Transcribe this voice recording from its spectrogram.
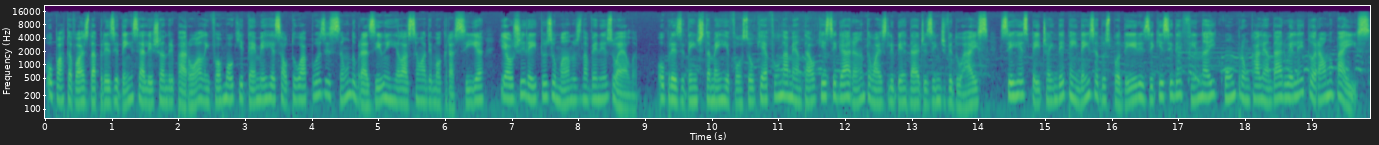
O porta-voz da presidência, Alexandre Parola, informou que Temer ressaltou a posição do Brasil em relação à democracia e aos direitos humanos na Venezuela. O presidente também reforçou que é fundamental que se garantam as liberdades individuais, se respeite a independência dos poderes e que se defina e cumpra um calendário eleitoral no país.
